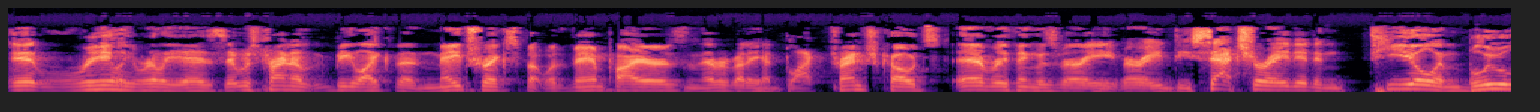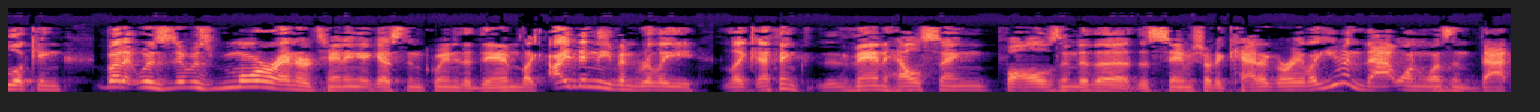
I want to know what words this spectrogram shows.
It really, really is. It was trying to be like the Matrix, but with vampires and everybody had black trench coats. Everything was very, very desaturated and teal and blue looking. But it was, it was more entertaining, I guess, than Queen of the Damned. Like, I didn't even really, like, I think Van Helsing falls into the, the same sort of category. Like, even that one wasn't that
